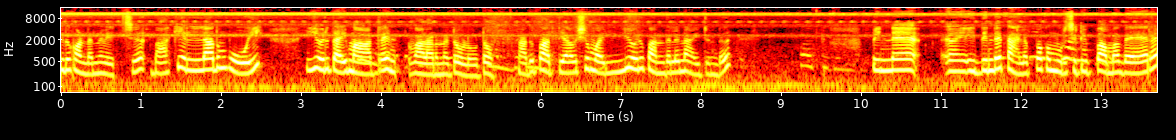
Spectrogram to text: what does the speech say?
ഇത് കൊണ്ടുവന്ന് വെച്ച് ബാക്കി എല്ലാതും പോയി. ഈ ഒരു തൈ മാത്രമേ വളർന്നിട്ടുള്ളൂ കേട്ടോ. അതിപ്പോൾ അത്യാവശ്യം വലിയൊരു പന്തലിനായിട്ടുണ്ട്. പിന്നെ ഇതിന്റെ തലപ്പൊക്കെ മുറിച്ചിട്ട് ഇപ്പോൾ അമ്മ വേറെ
